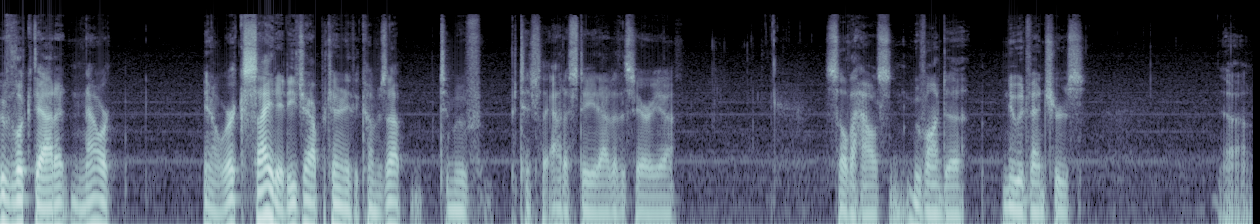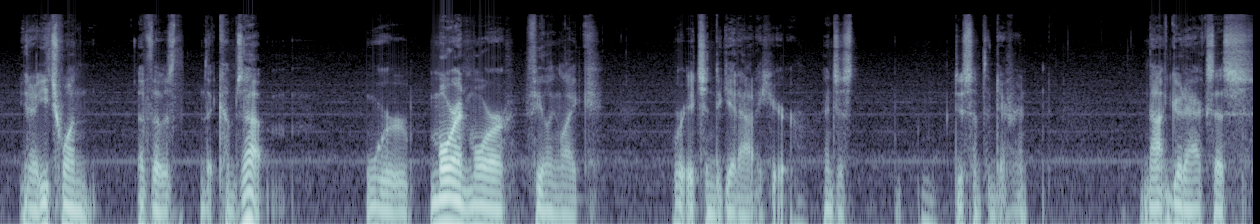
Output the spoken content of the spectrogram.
we've looked at it, and now we're, you know, we're excited each opportunity that comes up to move potentially out of state, out of this area, sell the house, and move on to new adventures. Uh, you know, each one of those that comes up, we're more and more feeling like we're itching to get out of here and just do something different. Not good access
